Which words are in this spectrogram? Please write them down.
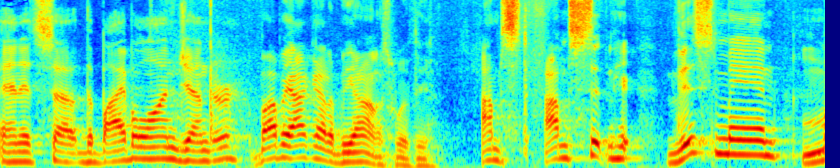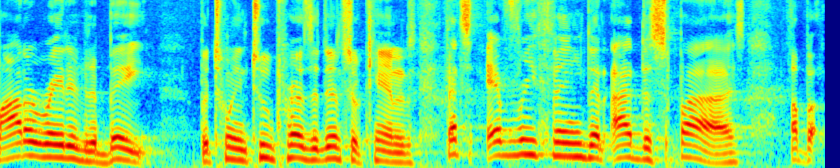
And it's uh, the Bible on gender. Bobby, I got to be honest with you. I'm st- I'm sitting here. This man moderated a debate between two presidential candidates. That's everything that I despise about.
